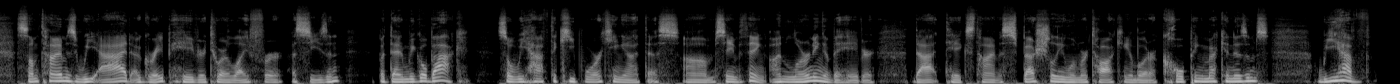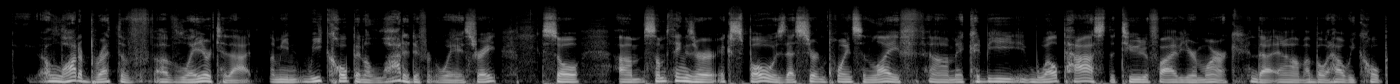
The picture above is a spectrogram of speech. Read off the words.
sometimes we add a great behavior to our life for a season but then we go back so we have to keep working at this. Um, same thing, unlearning a behavior that takes time, especially when we're talking about our coping mechanisms. We have a lot of breadth of, of layer to that. I mean, we cope in a lot of different ways, right? So um, some things are exposed at certain points in life. Um, it could be well past the two to five year mark that um, about how we cope.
